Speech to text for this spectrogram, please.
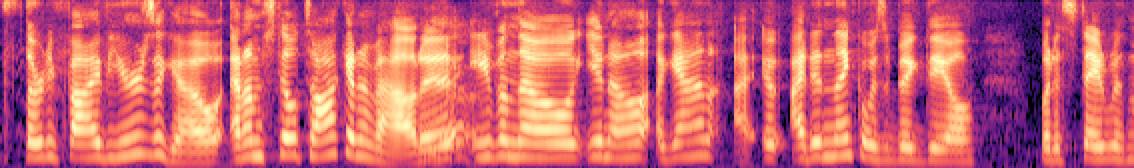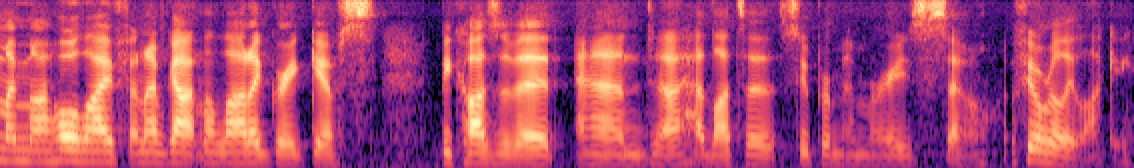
35 years ago and i'm still talking about it Yeah. even though you know again I, I didn't think it was a big deal but it stayed with me my whole life and i've gotten a lot of great gifts because of it and uh, had lots of super memories so i feel really lucky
